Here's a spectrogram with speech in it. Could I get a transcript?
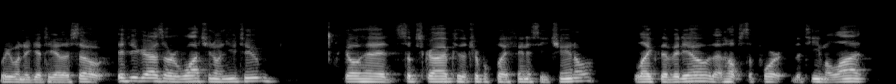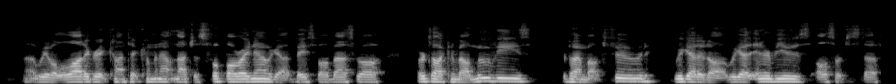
we want to get together. So if you guys are watching on YouTube, go ahead, subscribe to the Triple Play Fantasy channel, like the video. That helps support the team a lot. Uh, we have a lot of great content coming out, not just football right now. We got baseball, basketball. We're talking about movies. We're talking about food. We got it all. We got interviews, all sorts of stuff.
